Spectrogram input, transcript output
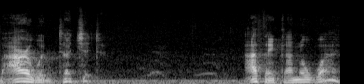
Meyer wouldn't touch it. I think I know why.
